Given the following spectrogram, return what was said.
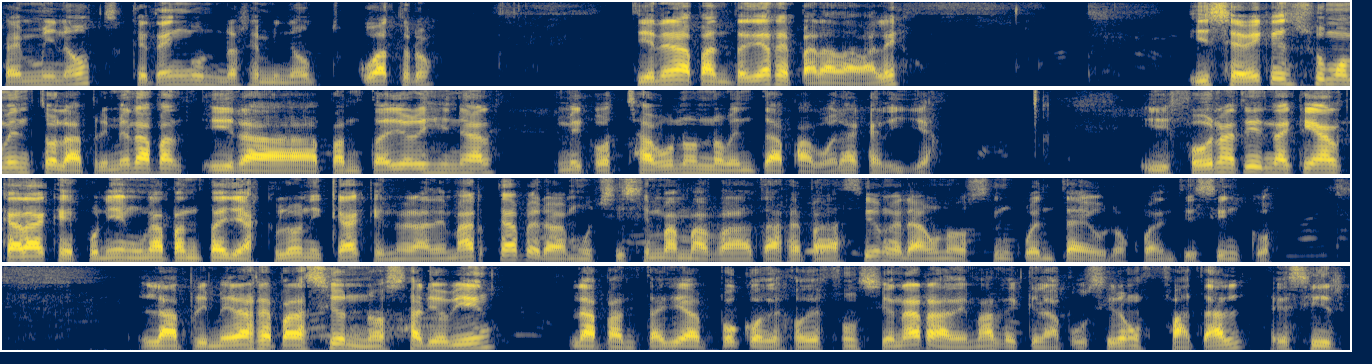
Redmi Note que tengo, un Redmi Note 4, tiene la pantalla reparada, ¿vale? Y se ve que en su momento la primera y la pantalla original me costaba unos 90 pavos, era carilla. Y fue una tienda aquí en Alcalá que ponían una pantalla clónica que no era de marca, pero era muchísima más barata reparación, era unos 50 euros, 45. La primera reparación no salió bien, la pantalla poco dejó de funcionar, además de que la pusieron fatal, es decir,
